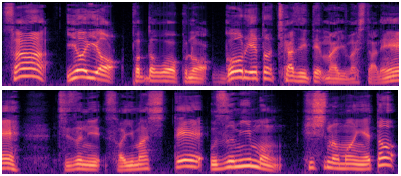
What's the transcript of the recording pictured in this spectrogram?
さあ、いよいよ、ポッドウォークのゴールへと近づいてまいりましたね。地図に沿いまして、渦見門、菱の門へと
